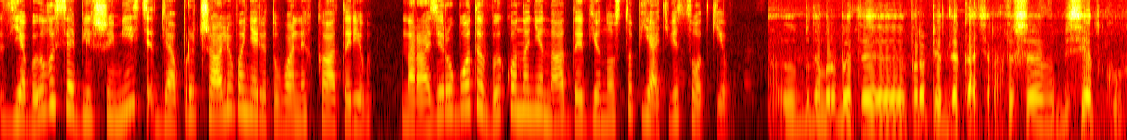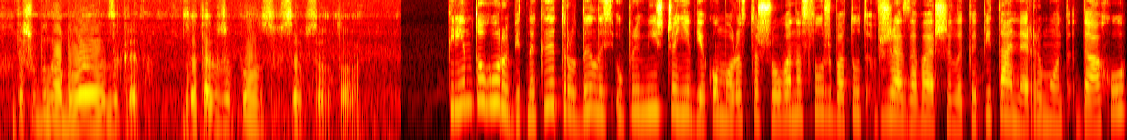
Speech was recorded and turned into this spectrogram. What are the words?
З'явилося більше місць для причалювання рятувальних катерів. Наразі роботи виконані на 95%. Будемо робити парапет для катера. Це ще бесідку, те, щоб вона була закрита. А так вже повністю все, все готове. Крім того, робітники трудились у приміщенні, в якому розташована служба. Тут вже завершили капітальний ремонт даху.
